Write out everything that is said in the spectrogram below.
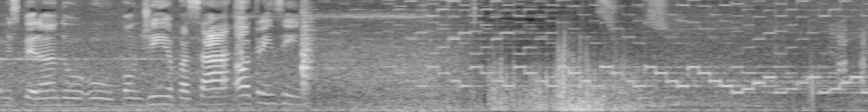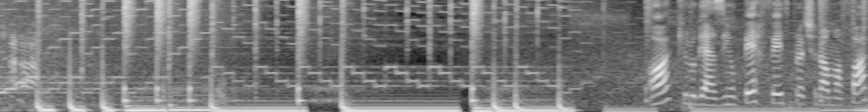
Estamos esperando o bondinho passar. Ó o trenzinho. Ó, que lugarzinho perfeito para tirar uma foto.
